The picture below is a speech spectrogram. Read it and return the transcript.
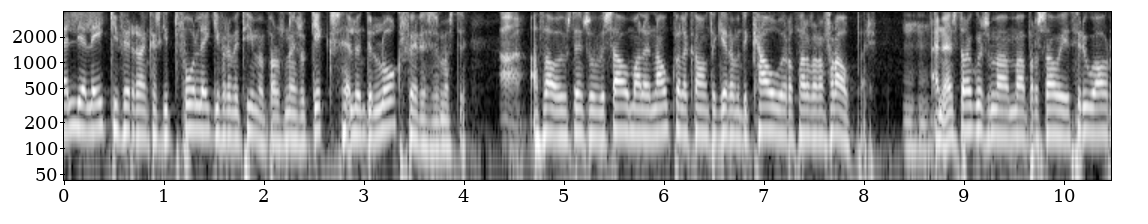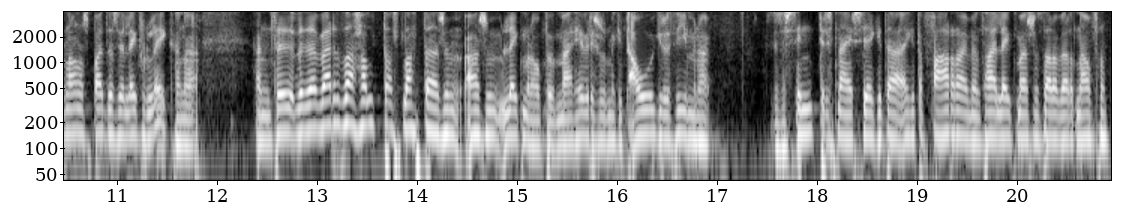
velja leiki fyrir hann kannski tvo leiki fyrir með tíma bara svona eins og gigs hel undir lókferði sem að ah. að þá, þú veist, eins og við sáum alveg nákvæmlega hvað hann átti að gera með til káur og þar var hann frábær. Mm en, en strákur sem að, maður bara sá í þrjú ár nánast bæta sig leik frá leik þannig að þeir verða að halda slatta þessum, þessum leikmannahópu maður hefur svo mikið áhyggjur af því menna, þess að Sindri Snær sé ekkert að, að fara menn það er leikmaður sem þarf að vera náfram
